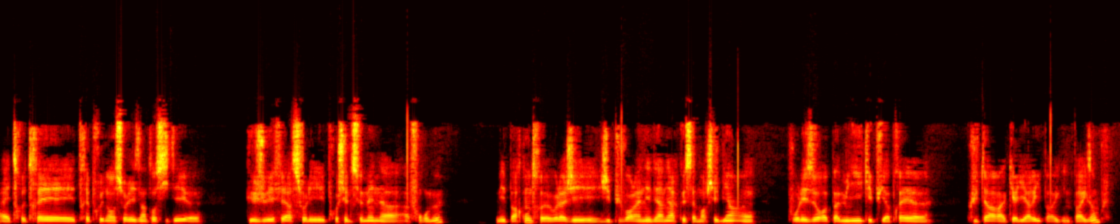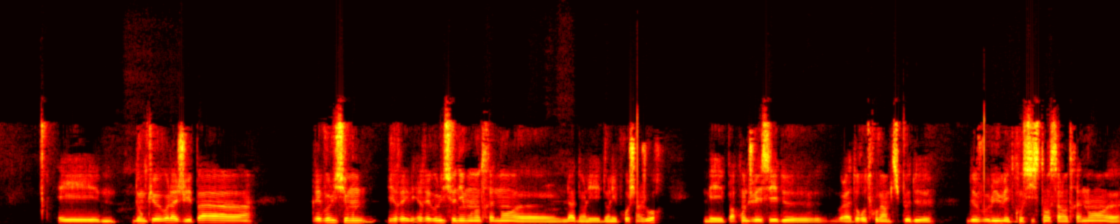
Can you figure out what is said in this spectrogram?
être très très prudent sur les intensités euh, que je vais faire sur les prochaines semaines à, à Font-Romeu. Mais par contre, euh, voilà, j'ai pu voir l'année dernière que ça marchait bien euh, pour les Europes à Munich et puis après euh, plus tard à Cagliari par, exemple. Et donc voilà, je vais pas révolutionner mon entraînement là dans les dans les prochains jours, mais par contre, je vais essayer de voilà de retrouver un petit peu de de volume et de consistance à l'entraînement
